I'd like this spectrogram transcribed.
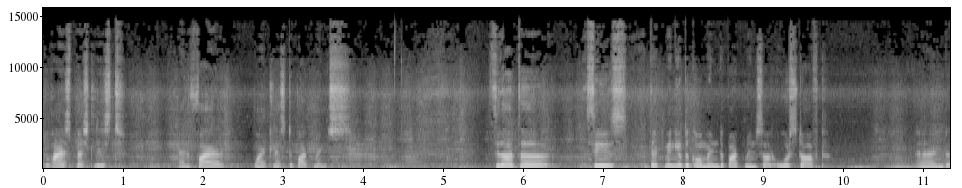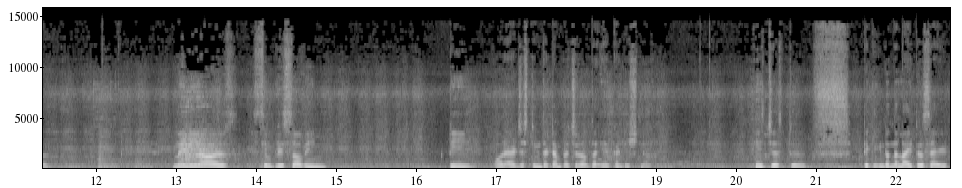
to hire specialists and fire pointless departments. Siddhartha says that many of the government departments are overstaffed and many are simply serving tea or adjusting the temperature of the air conditioner. He's just uh, taking it on the lighter side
